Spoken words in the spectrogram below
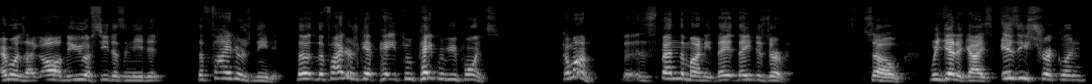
Everyone's like, oh, the UFC doesn't need it. The fighters need it. The the fighters get paid through pay per view points. Come on, uh, spend the money. They they deserve it. So we get it, guys. Izzy Strickland,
